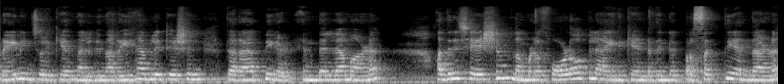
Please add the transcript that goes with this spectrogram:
ബ്രെയിൻ ഇഞ്ചുറിക്ക് നൽകുന്ന റീഹാബിലിറ്റേഷൻ തെറാപ്പികൾ എന്തെല്ലാമാണ്? അതിനുശേഷം നമ്മൾ ഫോളോ അപ്പിലായിരിക്കേണ്ടതിന്റെ പ്രസക്തി എന്താണ്?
